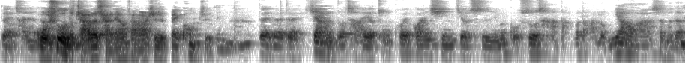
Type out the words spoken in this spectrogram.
对产量大古树的茶的产量反而是被控制的。对对对，像很多茶友总会关心，就是你们古树茶打不打农药啊什么的。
